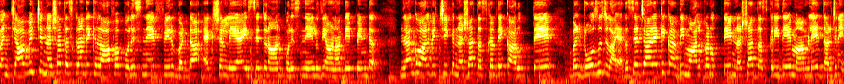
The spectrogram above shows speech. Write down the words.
ਪੰਜਾਬ ਵਿੱਚ ਨਸ਼ਾ ਤਸਕਰਾਂ ਦੇ ਖਿਲਾਫ ਪੁਲਿਸ ਨੇ ਫਿਰ ਵੱਡਾ ਐਕਸ਼ਨ ਲਿਆ। ਇਸੇ ਦੌਰਾਨ ਪੁਲਿਸ ਨੇ ਲੁਧਿਆਣਾ ਦੇ ਪਿੰਡ ਨਰੰਗਵਾਲ ਵਿੱਚ ਇੱਕ ਨਸ਼ਾ ਤਸਕਰ ਦੇ ਘਰ ਉੱਤੇ ਬਲਡੋਜ਼ਰ ਚਲਾਇਆ। ਦੱਸਿਆ ਜਾ ਰਿਹਾ ਹੈ ਕਿ ਘਰ ਦੀ ਮਾਲਕਣ ਉੱਤੇ ਨਸ਼ਾ ਤਸਕਰੀ ਦੇ ਮਾਮਲੇ ਦਰਜ ਨੇ।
